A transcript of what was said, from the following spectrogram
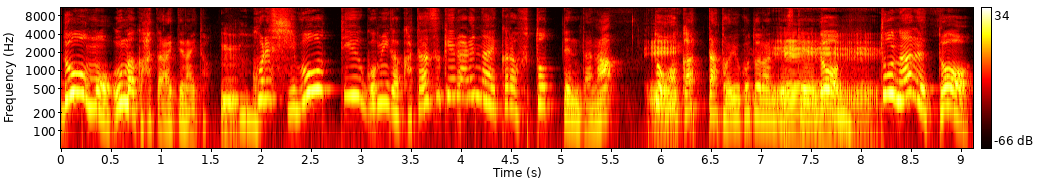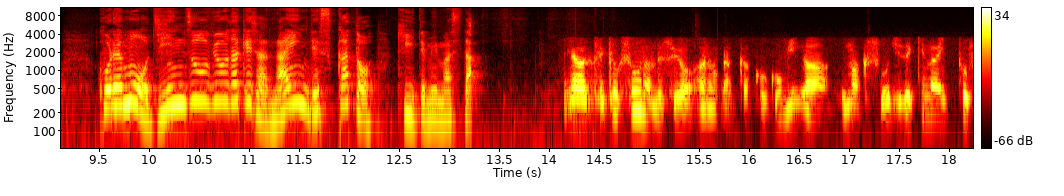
どうもうまく働いてないと、これ脂肪っていうゴミが片付けられないから太ってんだなと分かったということなんですけれど、ええ。となるとこれもう腎臓病だけじゃないんですかと聞いてみました。いや結局そうなんですよ。あのなんかこうゴミがうまく掃除できないとそ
